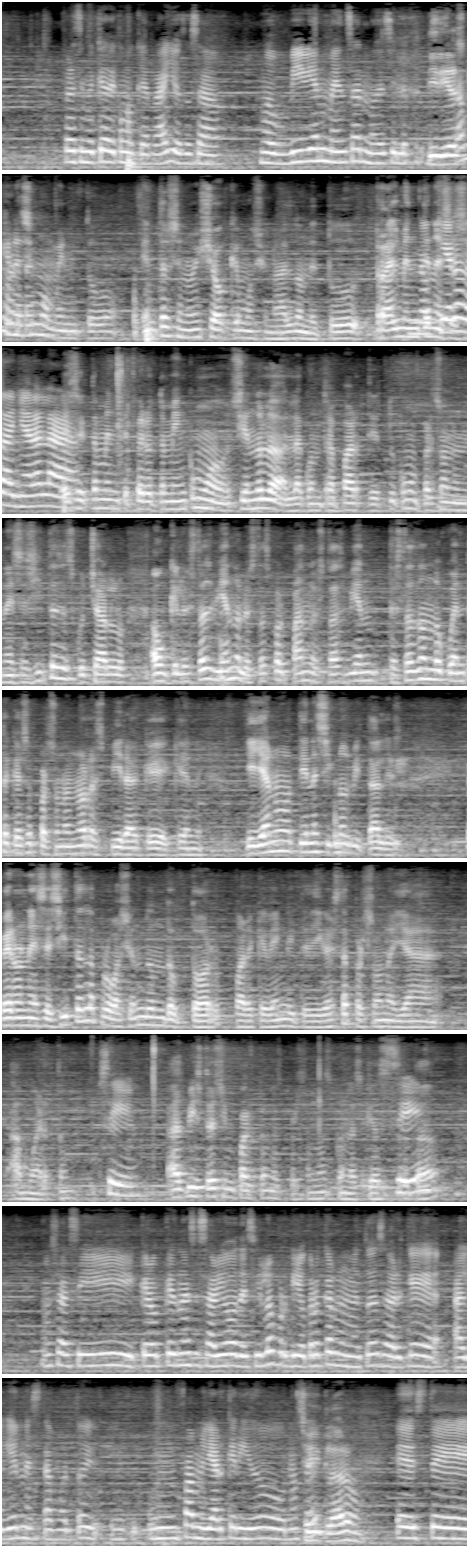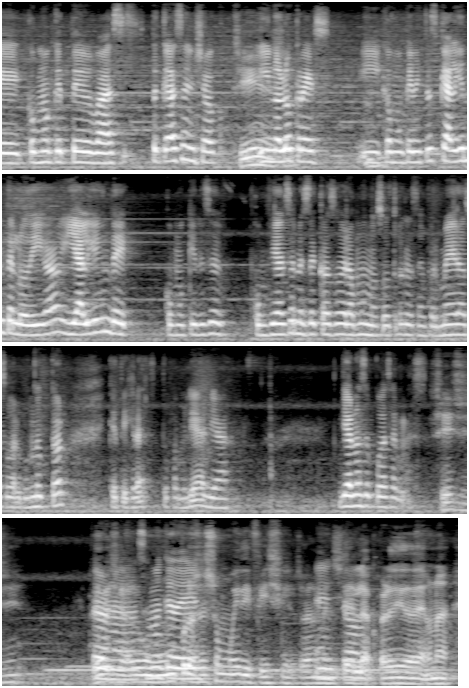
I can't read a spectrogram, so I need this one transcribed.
Pero sí me quedé como que rayos, o sea, me vi bien mensa no decirle. Dirías "Está que en muerta". ese momento entras en un shock emocional donde tú realmente No quiero dañar a la. Exactamente, pero también como siendo la, la contraparte, tú como persona necesitas escucharlo, aunque lo estás viendo, lo estás palpando, estás viendo, te estás dando cuenta que esa persona no respira, que, que, que ya no tiene signos vitales, pero necesitas la aprobación de un doctor para que venga y te diga, esta persona ya ha muerto. Sí, ¿Has visto ese impacto en las personas con las que has Sí. tratado? O sea, sí creo que es necesario decirlo porque yo creo que al momento de saber que alguien está muerto, un familiar querido, no sé, Sí, claro. este, como que te vas, te quedas en shock Sí, y no sí. lo crees. Y como que necesitas que alguien te lo diga y alguien de, como quien dice, confianza, en este caso éramos nosotros, las enfermeras o algún doctor, que te dijera, tu familiar ya, ya no se puede hacer más. Sí, sí, sí. Pero no, ser eso un, me un quedé proceso muy difícil, realmente, la pérdida de una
